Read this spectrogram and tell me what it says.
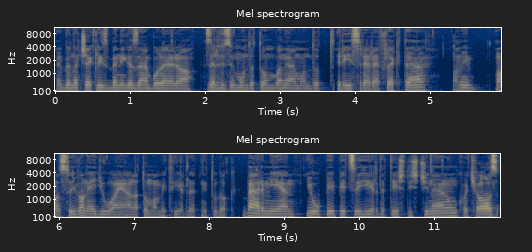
ebben a checklistben igazából erre az előző mondatomban elmondott részre reflektál, ami az, hogy van egy jó ajánlatom, amit hirdetni tudok. Bármilyen jó PPC hirdetést is csinálunk, hogyha az,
